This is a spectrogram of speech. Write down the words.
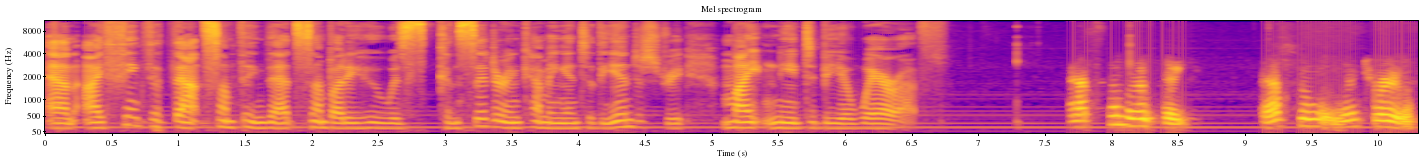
And I think that that's something that somebody who is considering coming into the industry might need to be aware of. Absolutely. Absolutely true.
